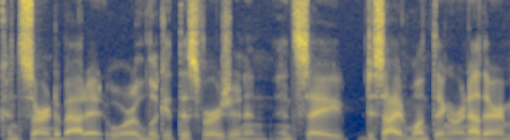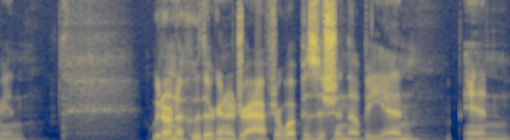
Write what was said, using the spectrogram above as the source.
concerned about it or look at this version and, and say decide one thing or another. I mean, we don't know who they're going to draft or what position they'll be in in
